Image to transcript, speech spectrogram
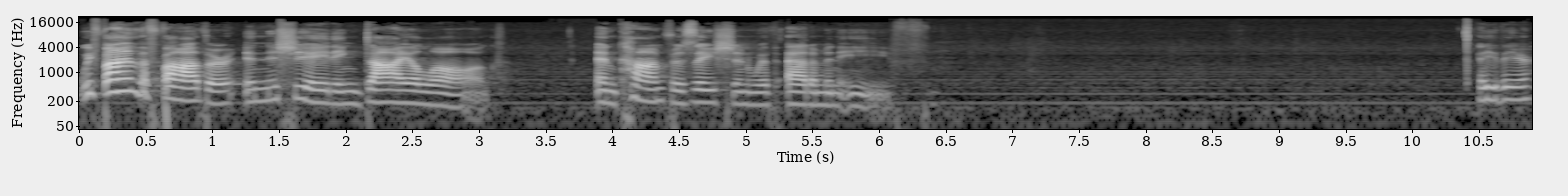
we find the father initiating dialogue and conversation with Adam and Eve. Are you there?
